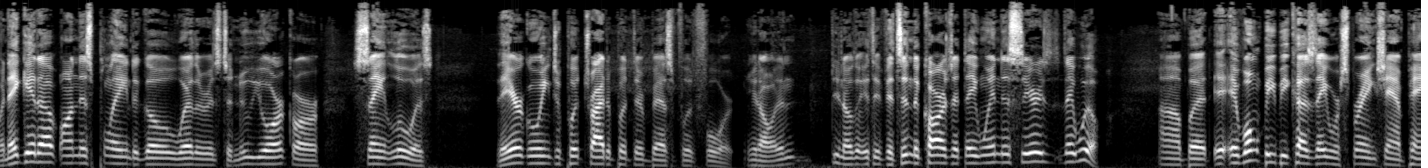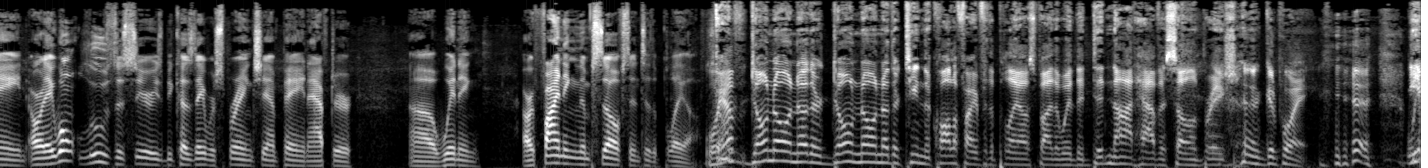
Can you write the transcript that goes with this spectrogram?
When they get up on this plane to go, whether it's to New York or St. Louis, they are going to put try to put their best foot forward. You know, and you know if, if it's in the cards that they win this series, they will. Uh, but it, it won't be because they were spraying champagne, or they won't lose the series because they were spraying champagne after uh, winning or finding themselves into the playoffs. don't, don't know another don't know another team that qualified for the playoffs. By the way, that did not have a celebration. Good point. we even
